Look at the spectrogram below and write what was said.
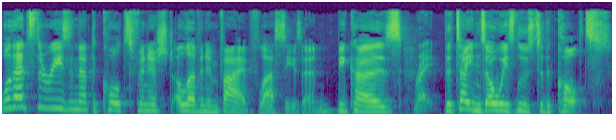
Well, that's the reason that the Colts finished 11 and 5 last season because right. the Titans always lose to the Colts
